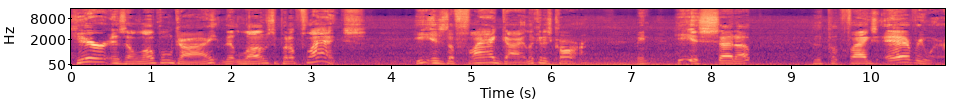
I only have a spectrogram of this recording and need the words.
Here is a local guy that loves to put up flags. He is the flag guy. Look at his car. I mean, he is set up to put flags everywhere.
